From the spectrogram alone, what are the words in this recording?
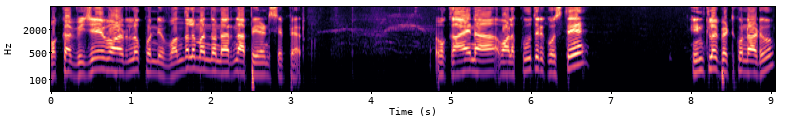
ఒక్క విజయవాడలో కొన్ని వందల మంది ఉన్నారని నా పేరెంట్స్ చెప్పారు. ఒక ఆయన వాళ్ళ కూతురికి వస్తే ఇంట్లో పెట్టుకున్నాడు.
